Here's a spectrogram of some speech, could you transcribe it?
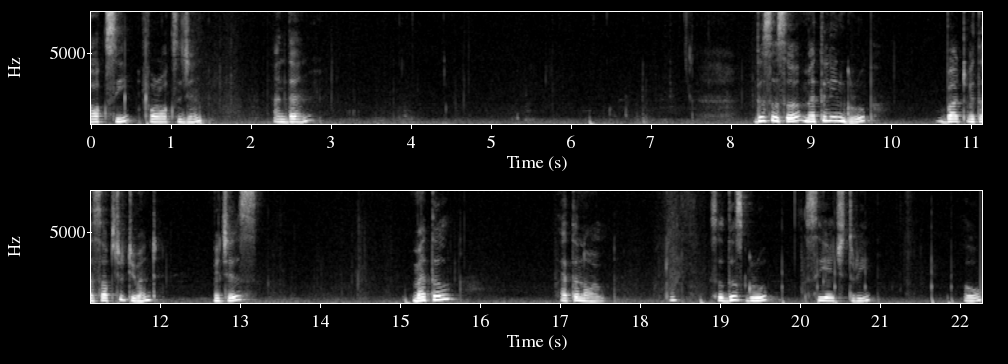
oxy for oxygen and then this is a methylene group but with a substituent which is methyl ethanol okay. So this group ch3 o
